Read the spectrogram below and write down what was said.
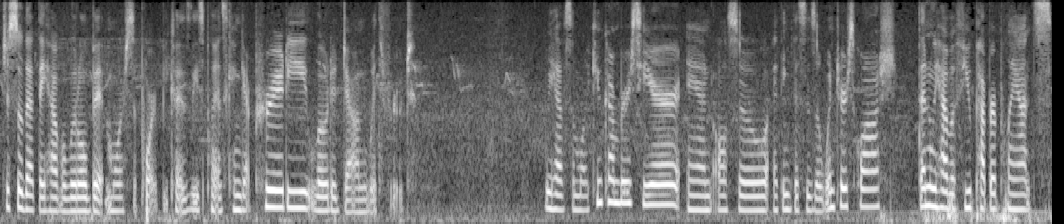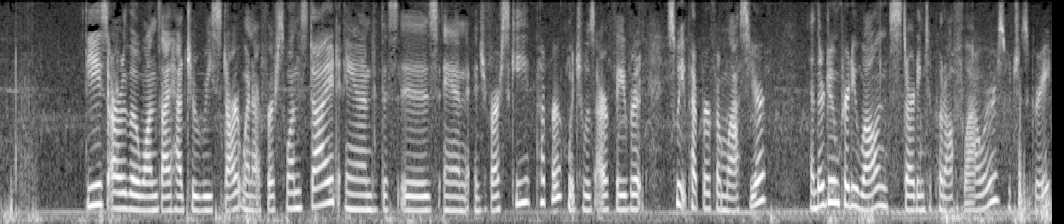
just so that they have a little bit more support because these plants can get pretty loaded down with fruit. We have some more cucumbers here and also I think this is a winter squash. Then we have a few pepper plants these are the ones I had to restart when our first ones died, and this is an Ajvarski pepper, which was our favorite sweet pepper from last year. And they're doing pretty well and starting to put off flowers, which is great.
